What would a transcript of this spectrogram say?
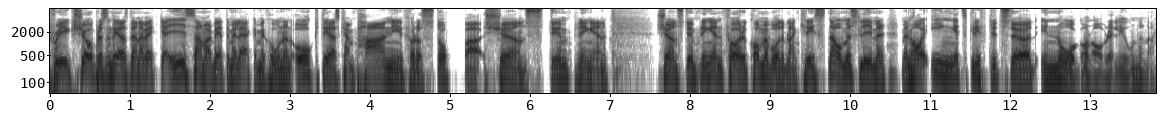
Freakshow presenteras denna vecka i samarbete med Läkarmissionen och deras kampanj för att stoppa könsstympningen. Könsstympningen förekommer både bland kristna och muslimer men har inget skriftligt stöd i någon av religionerna.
